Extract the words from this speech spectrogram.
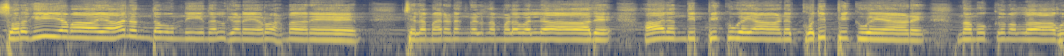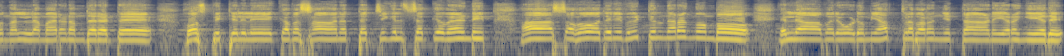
സ്വർഗീയമായ ആനന്ദവും നീ നൽകണേ റഹ്മാനെ. ചില മരണങ്ങൾ നമ്മളെ വല്ലാതെ ആനന്ദിപ്പിക്കുകയാണ് കൊതിപ്പിക്കുകയാണ്. നമുക്കും അള്ളാഹു നല്ല മരണം തരട്ടെ. ഹോസ്പിറ്റലിലേക്ക് അവസാനത്തെ ചികിത്സക്ക് വേണ്ടി ആ സഹോദരി വീട്ടിൽ നിറങ്ങുമ്പോൾ എല്ലാവരോടും യാത്ര പറഞ്ഞിട്ടാണ് ഇറങ്ങിയത്.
